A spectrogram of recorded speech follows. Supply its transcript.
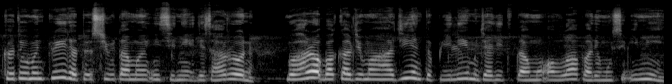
Ketua Menteri Datuk Seri Utama Insinyur Idris Harun berharap bakal jemaah haji yang terpilih menjadi tetamu Allah pada musim ini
